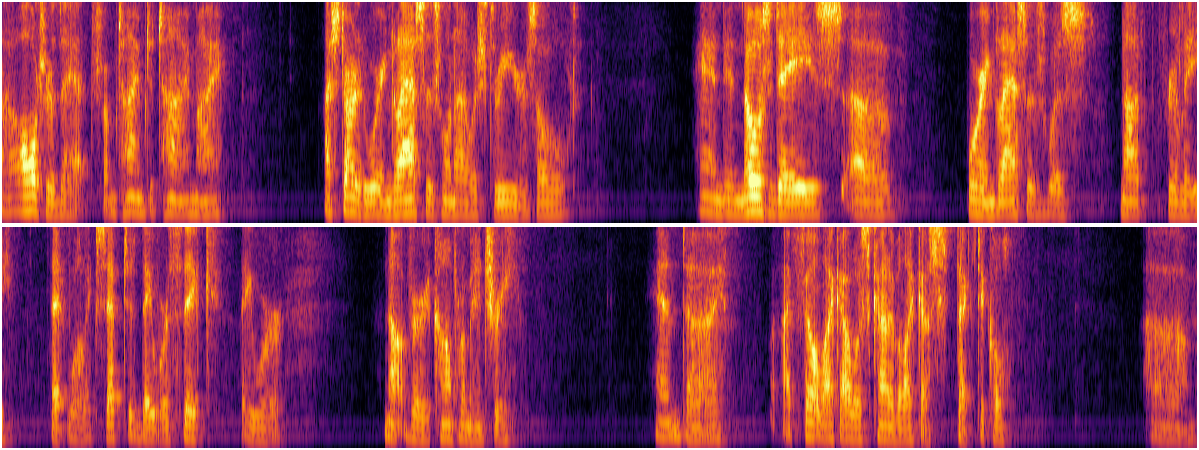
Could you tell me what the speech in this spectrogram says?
uh, alter that from time to time. I I started wearing glasses when I was three years old, and in those days, uh, wearing glasses was not really that well accepted. They were thick. They were not very complimentary, and uh, I felt like I was kind of like a spectacle. Um,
